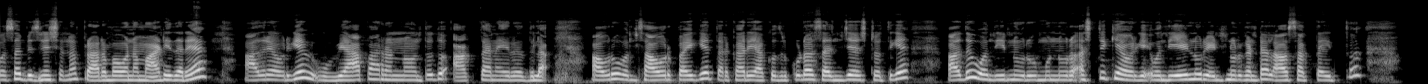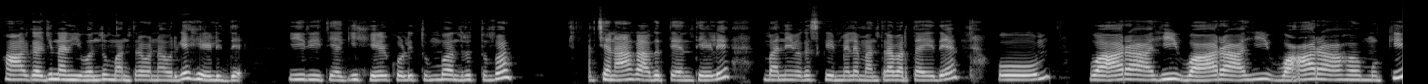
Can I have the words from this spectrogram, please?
ಹೊಸ ಬಿಸ್ನೆಸನ್ನು ಪ್ರಾರಂಭವನ್ನು ಮಾಡಿದ್ದಾರೆ. ಆದರೆ ಅವರಿಗೆ ವ್ಯಾಪಾರ ಅನ್ನೋವಂಥದ್ದು ಆಗ್ತಾನೆ ಇರೋದಿಲ್ಲ. ಅವರು ಒಂದು ಸಾವಿರ ರೂಪಾಯಿಗೆ ತರಕಾರಿ ಹಾಕಿದ್ರು ಕೂಡ ಸಂಜೆ ಅಷ್ಟೊತ್ತಿಗೆ ಅದು ಒಂದು ಇನ್ನೂರು, ಮುನ್ನೂರು ಅಷ್ಟಕ್ಕೆ ಅವ್ರಿಗೆ ಒಂದು ಏಳ್ನೂರು, ಎಂಟುನೂರು ಗಂಟೆ ಲಾಸ್ ಆಗ್ತಾಯಿತ್ತು ಹಾಗಾಗಿ ನಾನು ಈ ಒಂದು ಮಂತ್ರವನ್ನು ಅವ್ರಿಗೆ ಹೇಳಿದ್ದೆ. ಈ ರೀತಿಯಾಗಿ ಹೇಳ್ಕೊಳ್ಳಿ. ತುಂಬ ಅಂದರೆ ತುಂಬ ಚೆನ್ನಾಗಾಗುತ್ತೆ ಅಂಥೇಳಿ ಬನ್ನಿ. ಇವಾಗ ಸ್ಕ್ರೀನ್ ಮೇಲೆ ಮಂತ್ರ ಬರ್ತಾ ಇದೆ. ಓಂ ವಾರಾಹಿ ವಾರಾಹಿ ವಾರಾಹಮುಖಿ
